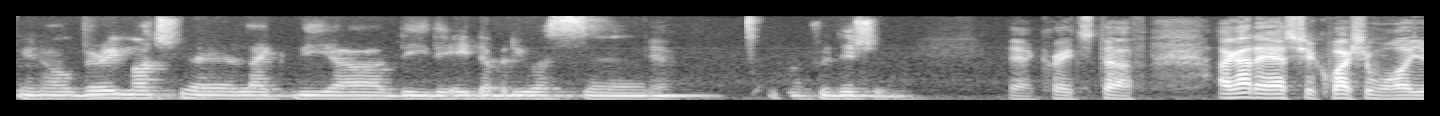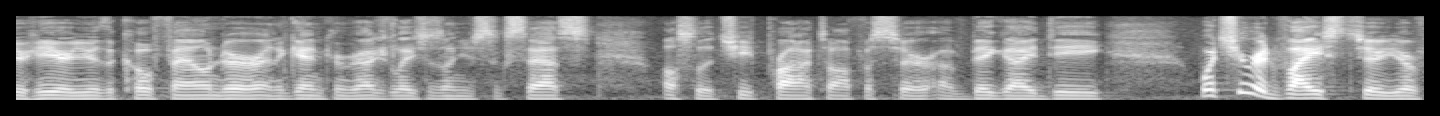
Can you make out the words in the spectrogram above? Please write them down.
You know, very much uh, like the, uh, the the AWS uh, yeah. tradition. Yeah, great stuff. I got to ask you a question while you're here. You're the co-founder, and again, congratulations on your success. Also the Chief Product Officer of Big ID. What's your advice to your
